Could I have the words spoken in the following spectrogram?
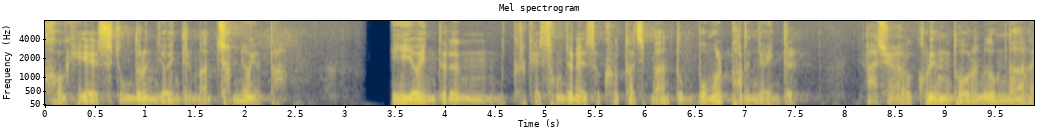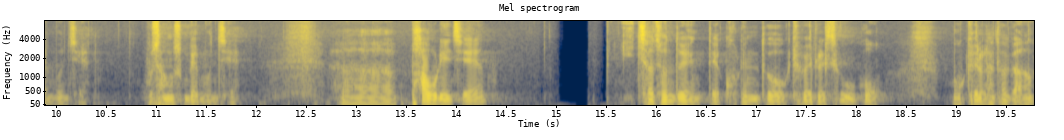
거기에 수종드는 여인들만 천 명이었다. 이 여인들은 그렇게 성전에서 그렇다지만 또 몸을 파는 여인들 아주 고린도는 음란의 문제, 우상숭배 문제. 어, 바울이 이제 2차 전도행 때 고린도 교회를 세우고 목회를 하다가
